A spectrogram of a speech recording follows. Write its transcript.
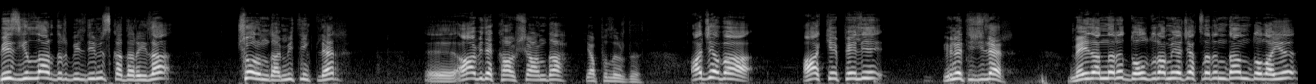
Biz yıllardır bildiğimiz kadarıyla Çorum'da mitingler e, Abide Kavşağı'nda yapılırdı. Acaba AKP'li yöneticiler meydanları dolduramayacaklarından dolayı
